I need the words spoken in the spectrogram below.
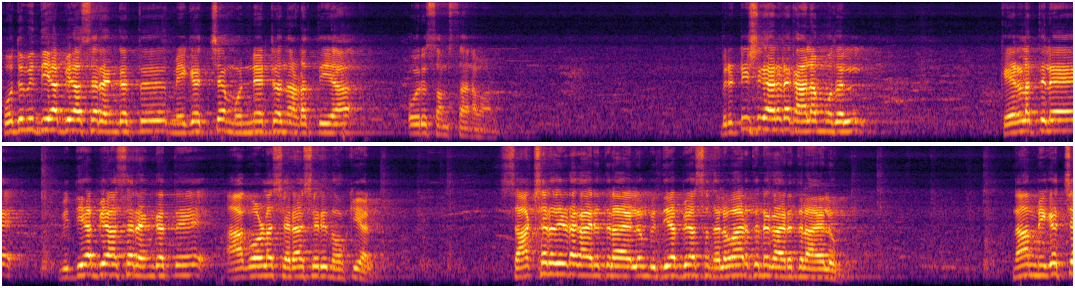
പൊതുവിദ്യാഭ്യാസ രംഗത്ത് മികച്ച മുന്നേറ്റം നടത്തിയ ഒരു സംസ്ഥാനമാണ്. ബ്രിട്ടീഷുകാരുടെ കാലം മുതൽ കേരളത്തിലെ വിദ്യാഭ്യാസ രംഗത്തെ ആഗോള ശരാശരി നോക്കിയാൽ സാക്ഷരതയുടെ കാര്യത്തിലായാലും വിദ്യാഭ്യാസ നിലവാരത്തിന്റെ കാര്യത്തിലായാലും നാം മികച്ച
